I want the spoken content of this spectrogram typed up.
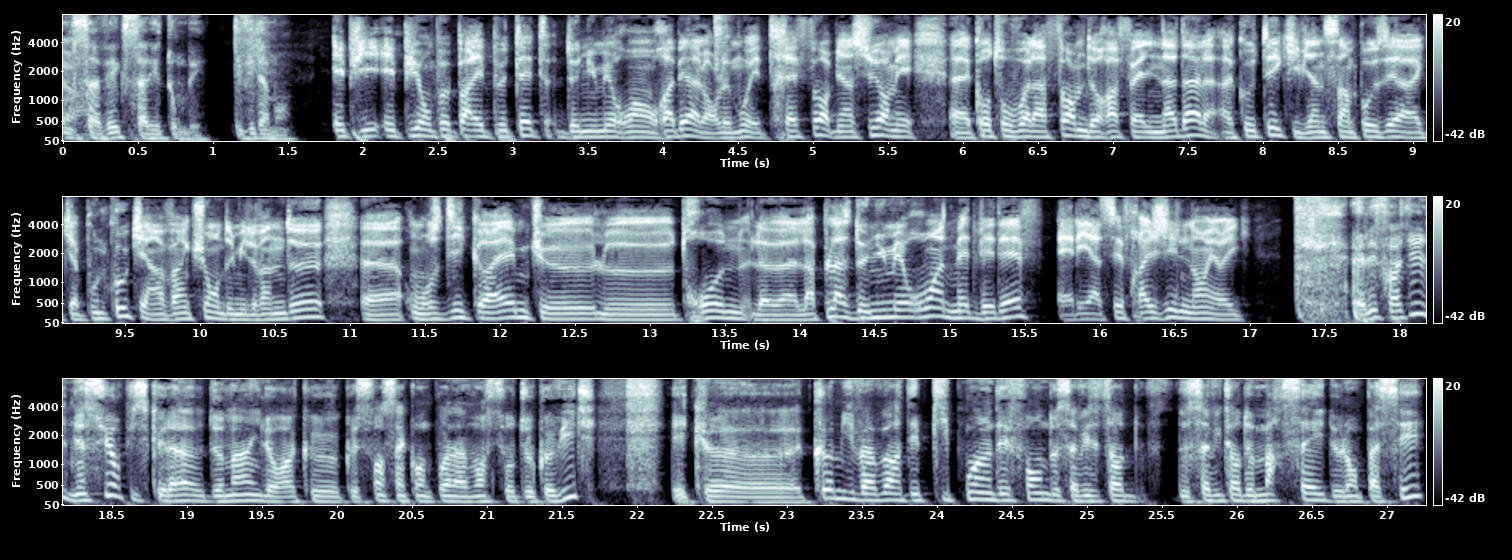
on savait que ça allait tomber, évidemment. Et puis, et puis, on peut parler peut-être de numéro un au rabais. Alors, le mot est très fort, bien sûr, mais euh, quand on voit la forme de Rafael Nadal à côté, qui vient de s'imposer à Acapulco, qui est invaincu en 2022, euh, on se dit quand même que le trône, la, la place de numéro un de Medvedev, elle est assez fragile, non, Eric? Elle est fragile, bien sûr, puisque là, demain, il aura que, que 150 points d'avance sur Djokovic. Et que, comme il va avoir des petits points à défendre de sa victoire de, sa victoire de Marseille de l'an passé,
